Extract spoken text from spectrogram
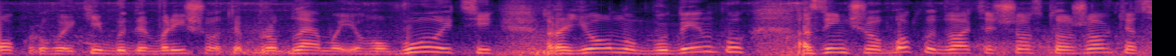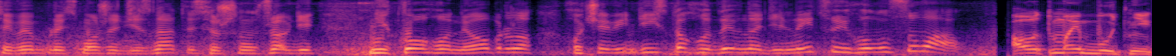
округу, який буде вирішувати проблеми його вулиці, району, будинку. А з іншого боку, 26 жовтня цей виборець може дізнатися, що насправді нікого не обрало, хоча він дійсно ходив на дільницю і голосував. А от майбутні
